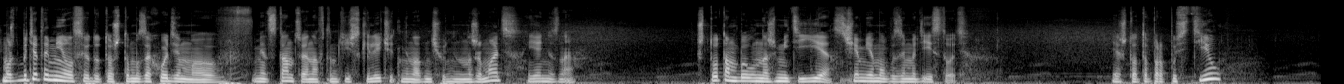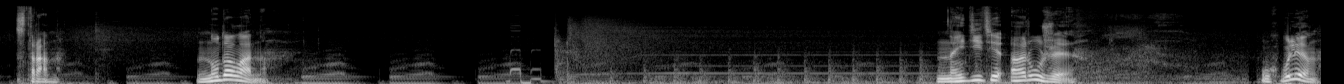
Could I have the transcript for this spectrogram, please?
Может быть, это имелось в виду то, что мы заходим э, в медстанцию, она автоматически лечит, не надо ничего не нажимать, я не знаю. Что там было? Нажмите Е. С чем я мог взаимодействовать? Я что-то пропустил? Странно. Ну да ладно. Найдите оружие. Ух, блин.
